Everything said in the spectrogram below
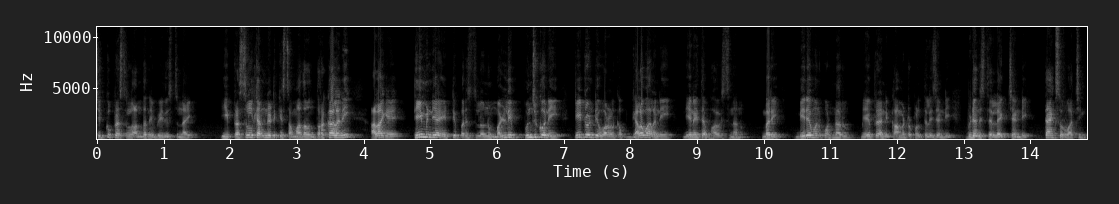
చిక్కు ప్రశ్నలు అందరినీ వేధిస్తున్నాయి. ఈ ప్రశ్నలకి అన్నిటికీ సమాధానం దొరకాలని అలాగే టీమిండియా ఎట్టి పరిస్థితుల్లోనూ మళ్ళీ పుంజుకొని టీ ట్వంటీ వరల్డ్ కప్ గెలవాలని నేనైతే భావిస్తున్నాను. మరి మీరేమనుకుంటున్నారు? మీ అభిప్రాయాన్ని కామెంట్ రూపంలో తెలియజేయండి. వీడియోని ఇస్తే లైక్ చేయండి. థ్యాంక్స్ ఫర్ వాచింగ్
